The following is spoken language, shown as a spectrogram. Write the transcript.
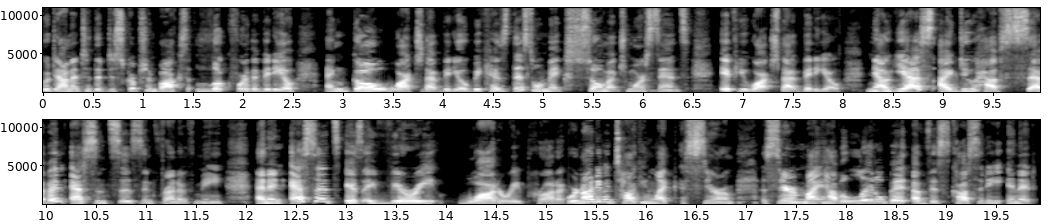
go down into the description box, look for the video and go watch that video because this will make so much more sense if you watch that video. Now, yes, I do have seven essences in front of me and an essence is a very watery product. We're not even talking like a serum. A serum might have a little bit of viscosity in it.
